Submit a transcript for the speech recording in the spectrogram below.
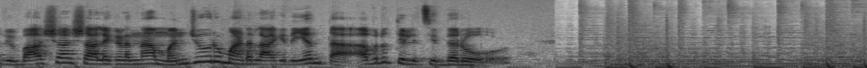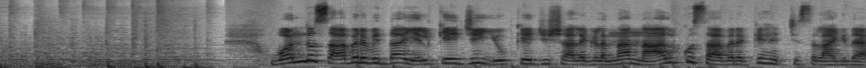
ದ್ವಿಭಾಷಾ ಶಾಲೆಗಳನ್ನು ಮಂಜೂರು ಮಾಡಲಾಗಿದೆ ಅಂತ ಅವರು ತಿಳಿಸಿದ್ದರು. ಒಂದು ಸಾವಿರವಿದ್ದ L K G, U K G ಶಾಲೆಗಳನ್ನು ನಾಲ್ಕು ಸಾವಿರಕ್ಕೆ ಹೆಚ್ಚಿಸಲಾಗಿದೆ.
